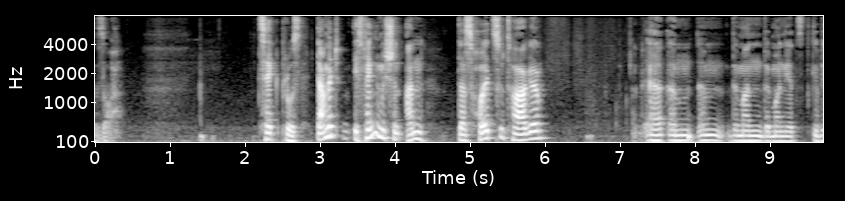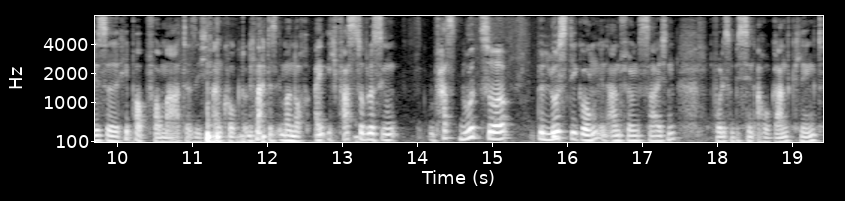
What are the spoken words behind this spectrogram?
So. ZEC Plus. Damit, es fängt nämlich schon an, dass heutzutage, äh, ähm, ähm, wenn, man, wenn man jetzt gewisse Hip-Hop-Formate sich anguckt, und ich mache das immer noch eigentlich fast zur Belustigung, fast nur zur Belustigung, in Anführungszeichen, obwohl es ein bisschen arrogant klingt,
